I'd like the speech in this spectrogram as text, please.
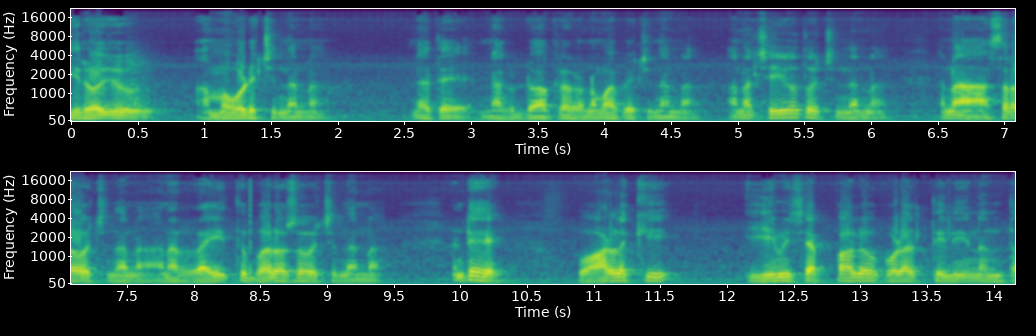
ఈరోజు అమ్మఒడి వచ్చిందన్న లేకపోతే నాకు డోక్రా రుణమాఫీ వచ్చిందన్న అన్న చేయూత వచ్చిందన్న అన్న ఆసరా వచ్చిందన్న అన్న రైతు భరోసా వచ్చిందన్న. అంటే వాళ్ళకి ఏమి చెప్పాలో కూడా తెలియనంత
